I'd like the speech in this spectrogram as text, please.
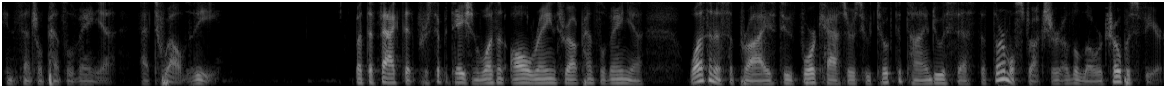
in central Pennsylvania at 12Z. But the fact that precipitation wasn't all rain throughout Pennsylvania wasn't a surprise to forecasters who took the time to assess the thermal structure of the lower troposphere.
